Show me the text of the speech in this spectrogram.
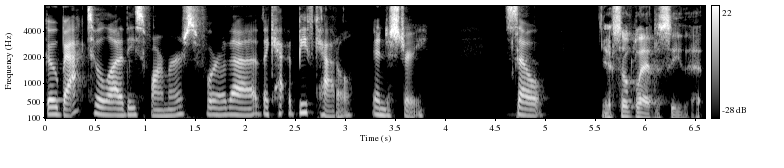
go back to a lot of these farmers for the the ca- beef cattle industry. So Yeah, so glad to see that.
